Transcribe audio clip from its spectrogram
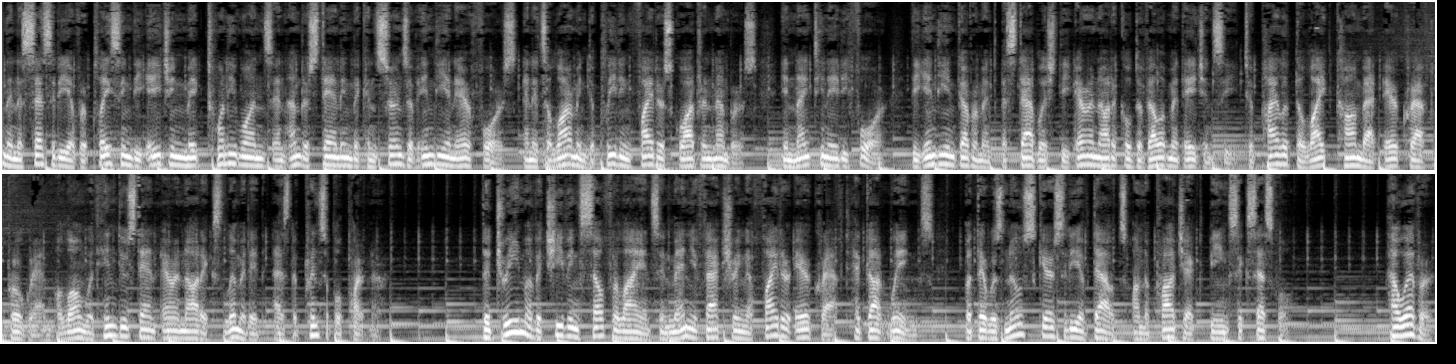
the necessity of replacing the aging MiG-21s and understanding the concerns of Indian Air Force and its alarming depleting fighter squadron numbers, in 1984, the Indian government established the Aeronautical Development Agency to pilot the Light Combat Aircraft program along with Hindustan Aeronautics Limited as the principal partner. The dream of achieving self-reliance in manufacturing a fighter aircraft had got wings, but there was no scarcity of doubts on the project being successful. However,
